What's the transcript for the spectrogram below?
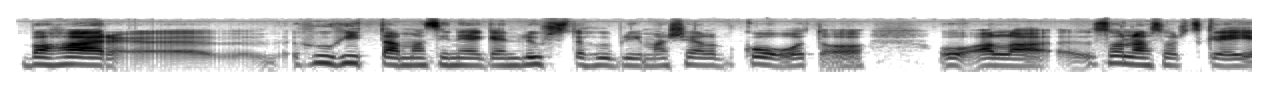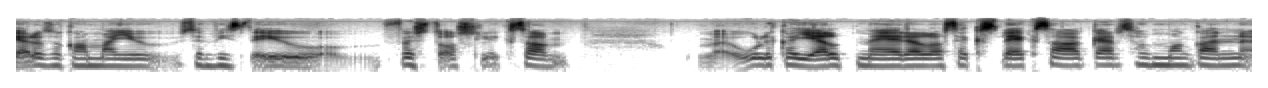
vad har, uh, hur hittar man sin egen lust och hur blir man själv kåt och, och alla sådana sorts grejer. Och så kan man ju, sen finns det ju förstås liksom olika hjälpmedel och sexleksaker som man kan uh,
